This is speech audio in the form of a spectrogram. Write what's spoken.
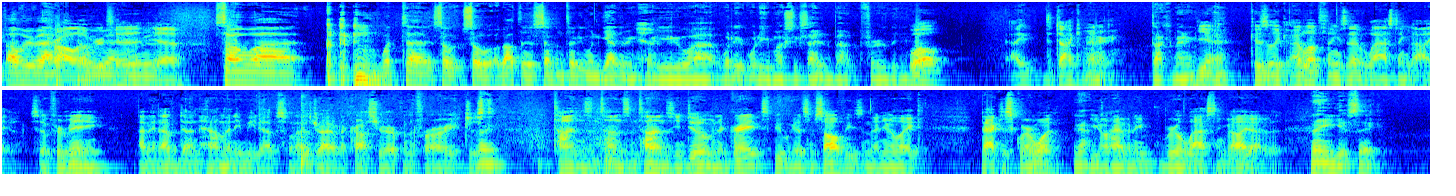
I'll be back. crawl I'll over back to it. Yeah. So, uh, what? Uh, so, so about the 731 gathering. Yeah. Are you? Uh, what are What are you most excited about for the Well, I, the documentary. documentary? Yeah, because like I love things that have lasting value. So for me, I mean, I've done how many meetups when I was driving across Europe in a Ferrari, just Right. tons and tons and tons. You do them and they're great, and so people get some selfies, and then you're like back to square one. Yeah. You don't have any real lasting value out of it. And then you get sick.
